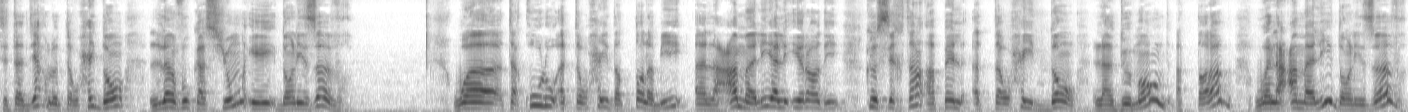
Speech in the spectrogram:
c'est-à-dire le tawhid dans l'invocation et dans les œuvres. que certains appellent at-tawhid dans la demande, al-amali dans les œuvres,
